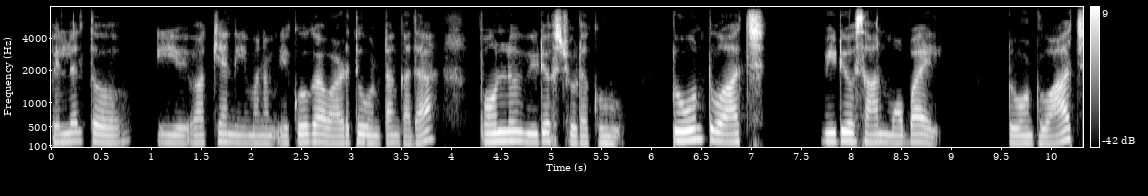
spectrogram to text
పిల్లలతో ఈ వాక్యాన్ని మనం ఎక్కువగా వాడుతూ ఉంటాం కదా. ఫోన్లో వీడియోస్ చూడకు. Don't watch videos on mobile don't watch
